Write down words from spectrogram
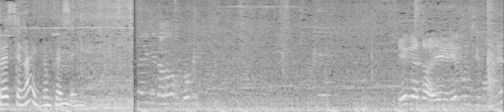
फ्रेश है ना? एकदम फ्रेश है। ये कहता है ये ये कौन सी बोल? है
